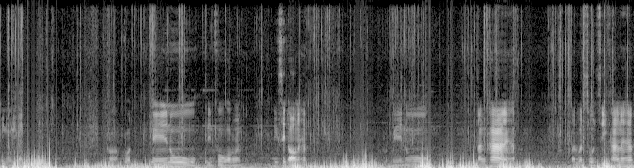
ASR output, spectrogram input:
เมนูนี้กันก็กดเมนูกดอินโฟออกมาลิกซิตออกนะครับกดเมนูตั้งค่านะครับ ปัดวัดศูนย์สี่ครั้งนะครับ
